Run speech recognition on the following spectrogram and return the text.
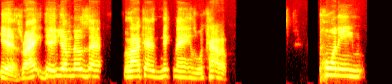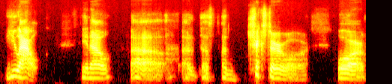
is, right? Did you ever notice that? a lot of kind of nicknames were kind of pointing you out, you know, uh, a, a, a trickster or, or,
